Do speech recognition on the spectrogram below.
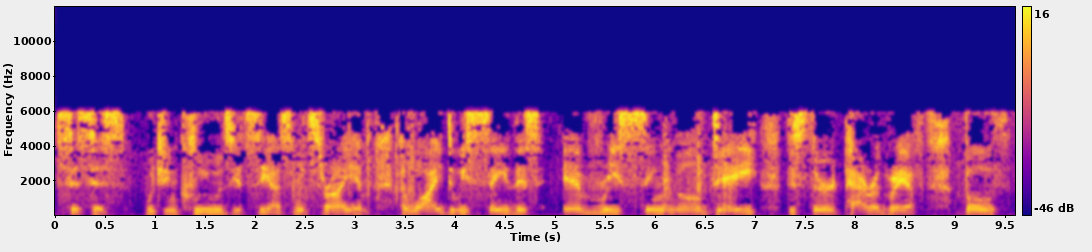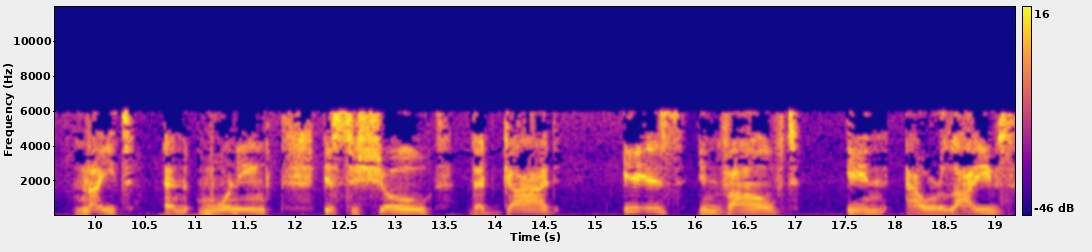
Sisis, which includes Yitzias Mitzrayim. And why do we say this every single day, this third paragraph, both night and morning is to show that God is involved in our lives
